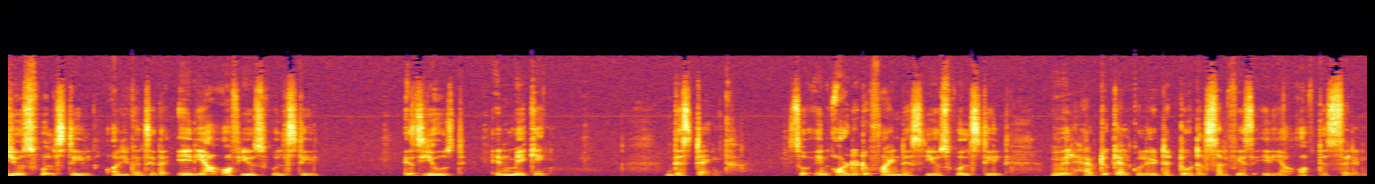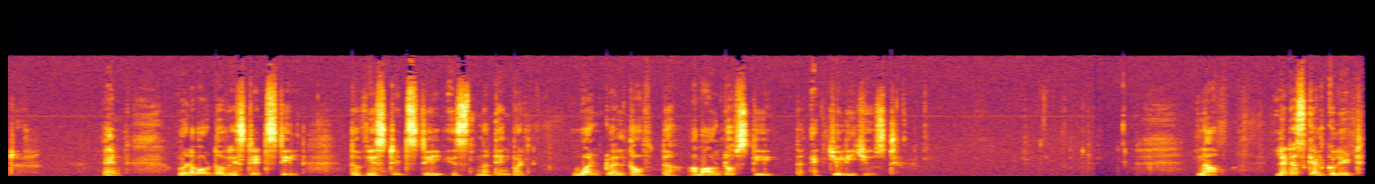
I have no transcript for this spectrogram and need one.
Useful steel or you can say the area of useful steel is used in making this tank so in order to find this useful steel we will have to calculate the total surface area of this cylinder and what about the wasted steel? The wasted steel is nothing but 1 12th of the amount of steel that actually used. Now let us calculate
